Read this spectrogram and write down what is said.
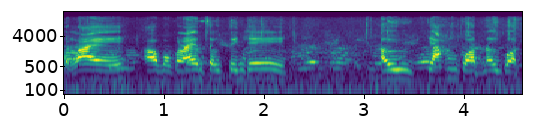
បន្លែអើបន្លែមិនទៅទិញទេឪចាស់ហ្នឹងគាត់នៅគាត់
